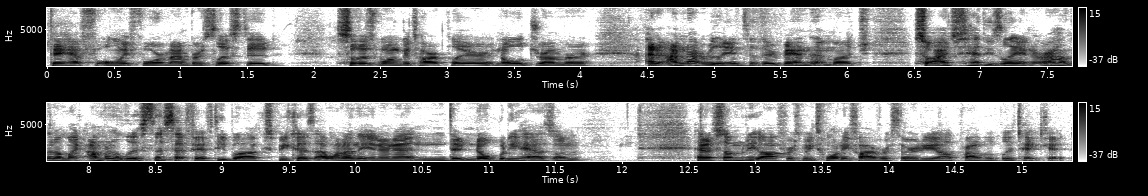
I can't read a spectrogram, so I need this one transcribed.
they have only four members listed. So there's one guitar player, an old drummer, and I'm not really into their band that much. So I just had these laying around, and I'm like, I'm gonna list this at 50 bucks because I went on the internet and there, nobody has them. And if somebody offers me 25 or 30, I'll probably take it.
